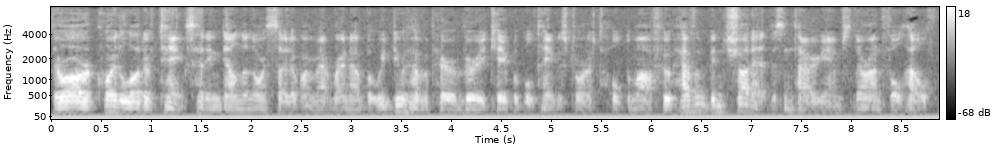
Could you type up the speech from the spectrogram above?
There are quite a lot of tanks heading down the north side of our map right now, but we do have a pair of very capable tank destroyers to hold them off who haven't been shot at this entire game, so they're on full health.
